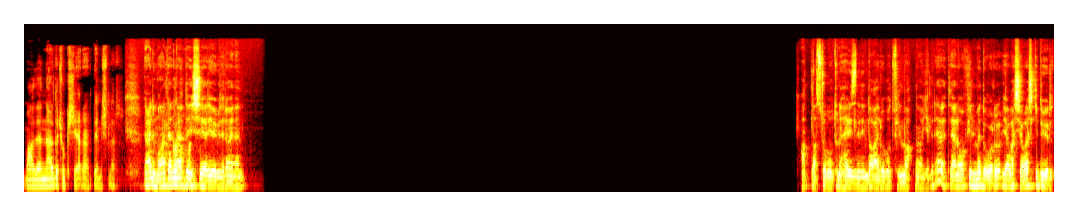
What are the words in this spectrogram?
Madenlerde çok işe yarar demişler. Yani madenlerde işe yarayabilir aynen. Atlas robotunu her izlediğimde iRobot filmi aklıma gelir. Evet yani o filme doğru yavaş yavaş gidiyoruz.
